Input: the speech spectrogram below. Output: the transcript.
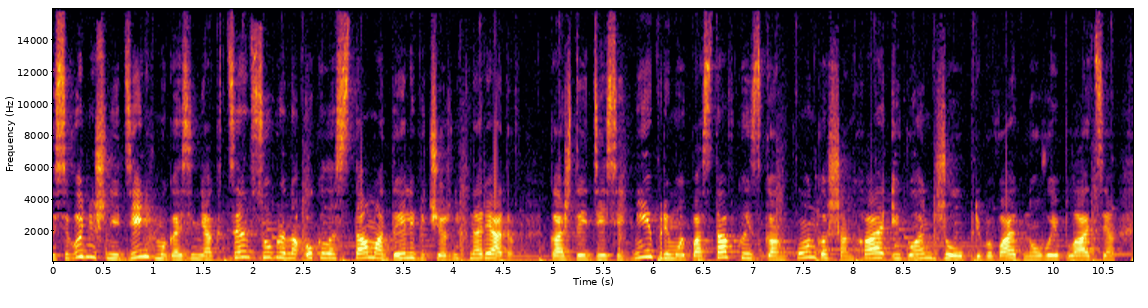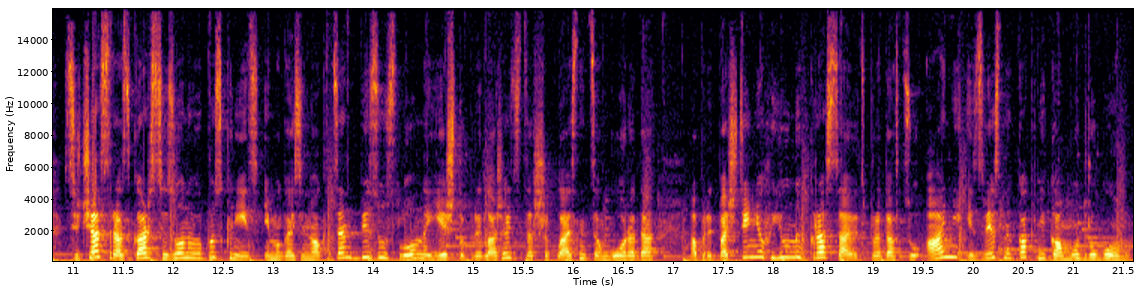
На сегодняшний день в магазине «Акцент» собрано около 100 моделей вечерних нарядов. Каждые 10 дней прямой поставкой из Гонконга, Шанхая и Гуанчжоу прибывают новые платья. Сейчас разгар сезона выпускниц, и магазину «Акцент» безусловно есть что предложить старшеклассницам города. О предпочтениях юных красавиц продавцу Ани известно как никому другому.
